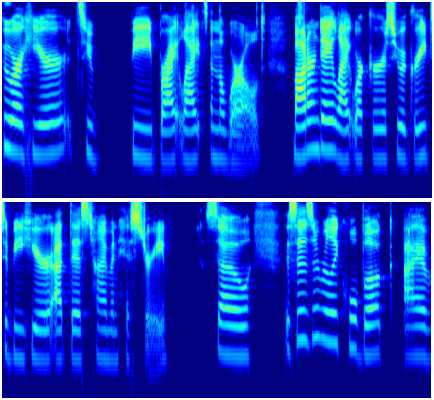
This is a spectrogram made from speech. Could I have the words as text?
Who are here to be bright lights in the world, modern day light workers who agreed to be here at this time in history. So, this is a really cool book. I've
